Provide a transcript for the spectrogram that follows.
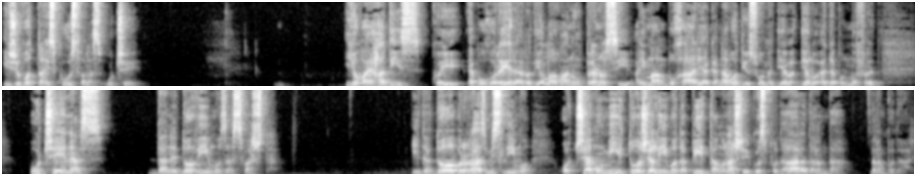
i životna iskustva nas uče I ovaj hadis koji Ebu Horeira radijallahu anhu prenosi, a imam Buharija ga navodi u svome dijelu Edebul Mufred, uče nas da ne dovijemo za svašta. I da dobro razmislimo o čemu mi to želimo da pitamo našeg gospodara da nam da, da nam podari.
